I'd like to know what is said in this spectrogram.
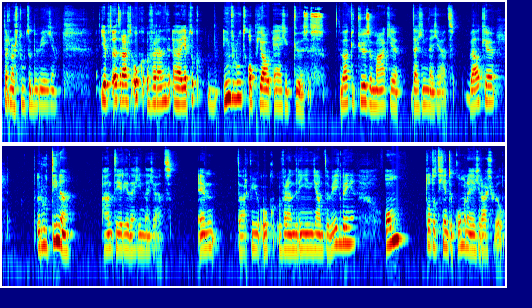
er naartoe te bewegen. Je hebt uiteraard ook, verander, uh, je hebt ook invloed op jouw eigen keuzes. Welke keuze maak je dag in dag uit? Welke routine hanteer je dag in dag uit. En daar kun je ook verandering in gaan teweegbrengen om tot hetgeen te komen dat je graag wil.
